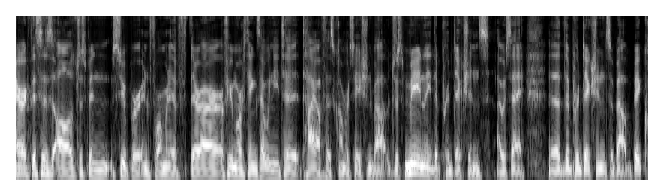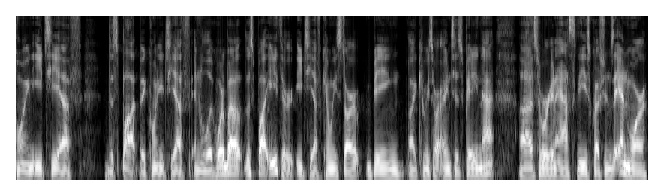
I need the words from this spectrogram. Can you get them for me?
Eric, this has all just been super informative. There are a few more things that we need to tie off this conversation about, just mainly the predictions, I would say. Uh, the predictions about Bitcoin ETF, the spot Bitcoin ETF. And look, what about the spot Ether ETF? Can we start being like, can we start anticipating that? Uh, so we're going to ask these questions and more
